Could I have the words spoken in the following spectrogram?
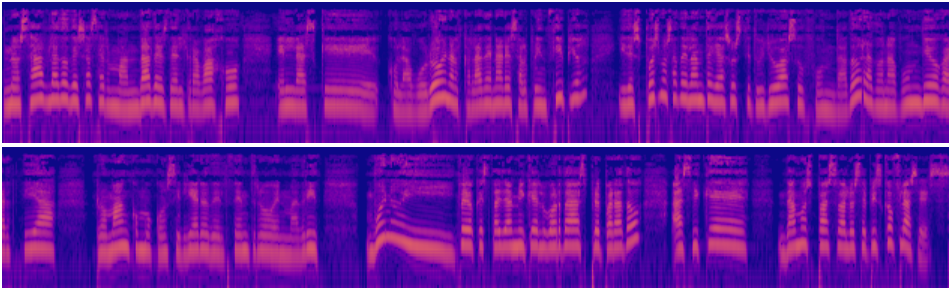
nos ha hablado de esas hermandades del trabajo en las que colaboró en Alcalá de Henares al principio y después más adelante ya sustituyó a su fundadora, don Abundio García Román, como conciliario del centro en Madrid. Bueno, y veo que está ya Miquel Bordas preparado, así que damos paso a los episcoflases.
